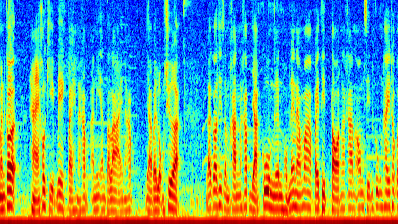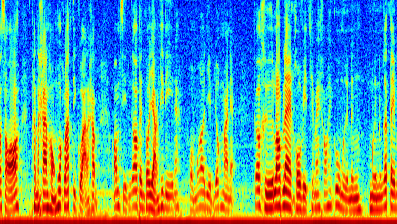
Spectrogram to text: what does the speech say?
มันก็หายเข้าขีบเมฆไปนะครับ อันนี้อันตรายนะครับ อย่าไปหลงเชื่อ แล้วก็ที่สำคัญนะครับอยากกู้เงินผมแนะนำว่าไปติดต่อธนาคารออมสินกรุงไทยทกสธนาคารของพวกรัฐดีกว่านะครับออมสินก็เป็นตัวอย่างที่ดีนะผมก็หยิบยกมาเนี่ยก็คือรอบแรกโควิดใช่ไหมเขาให้กู้หมื่นหนึ่งหมื่นหนึ่งก็เต็ม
